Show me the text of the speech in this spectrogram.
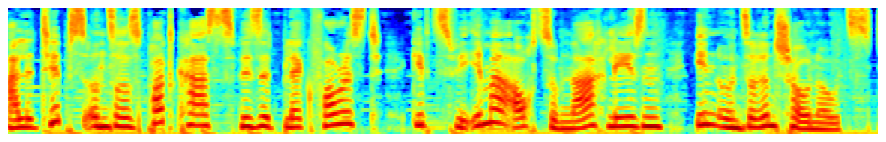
Alle Tipps unseres Podcasts Visit Black Forest gibt's wie immer auch zum Nachlesen in unseren Show Notes.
